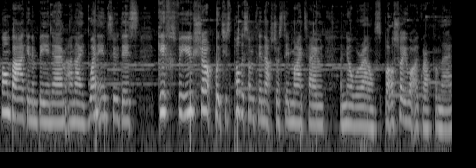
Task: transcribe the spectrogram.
Home Bargain and B&M and I went into this Gifts for You shop, which is probably something that's just in my town and nowhere else. But I'll show you what I grabbed from there.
